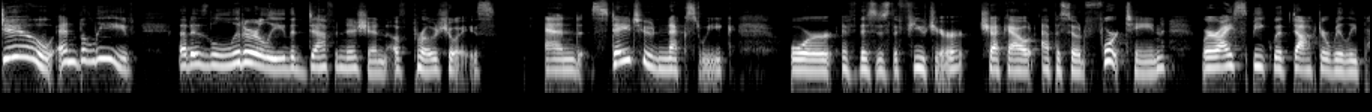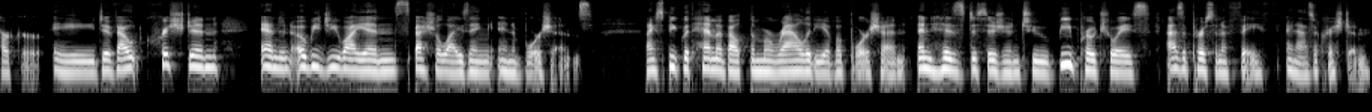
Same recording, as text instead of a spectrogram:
do and believe. That is literally the definition of pro choice. And stay tuned next week, or if this is the future, check out episode 14, where I speak with Dr. Willie Parker, a devout Christian and an OBGYN specializing in abortions. I speak with him about the morality of abortion and his decision to be pro choice as a person of faith and as a Christian.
